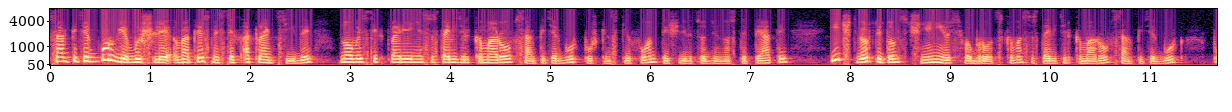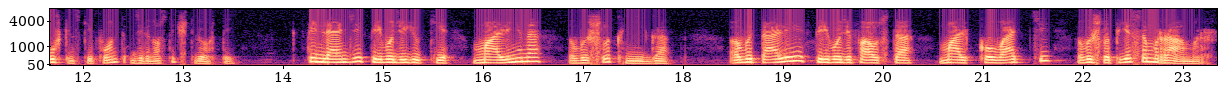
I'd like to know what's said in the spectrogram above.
В Санкт-Петербурге вышли в окрестностях Атлантиды новое стихотворение «Составитель Комаров. Санкт-Петербург. Пушкинский фонд. 1995» и четвертый том сочинения Иосифа Бродского «Составитель Комаров. Санкт-Петербург. Пушкинский фонд. 94». В Финляндии в переводе Юки Малинина вышла книга. В Италии в переводе Фауста Мальковатти вышла пьеса «Мрамор».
